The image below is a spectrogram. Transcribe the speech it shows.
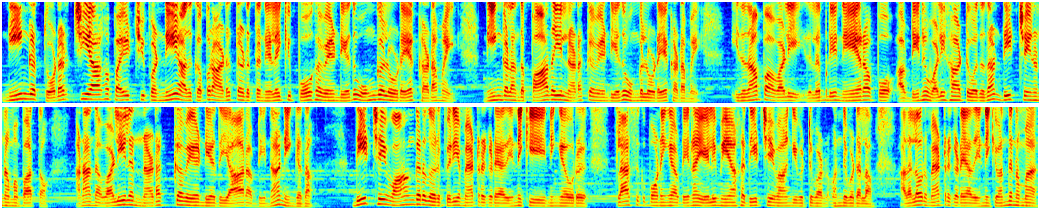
நீங்கள் தொடர்ச்சியாக பயிற்சி பண்ணி அதுக்கப்புறம் அடுத்தடுத்த நிலைக்கு போக வேண்டியது உங்களுடைய கடமை. நீங்கள் அந்த பாதையில் நடக்க வேண்டியது உங்களுடைய கடமை. இதுதான்ப்பா வழி. இதில் எப்படியே நேராக போ அப்படின்னு வழிகாட்டுவது தான் தீட்சைன்னு நம்ம பார்த்தோம். ஆனால் அந்த வழியில் நடக்க வேண்டியது யார் அப்படின்னா நீங்கள் தான் தீட்சை வாங்கிறது ஒரு பெரிய மேட்ரு கிடையாது. இன்றைக்கி நீங்கள் ஒரு கிளாஸுக்கு போனீங்க அப்படின்னா எளிமையாக தீட்சை வாங்கி விட்டு வ- வந்து விடலாம். அதெல்லாம் ஒரு மேட்ரு கிடையாது. இன்றைக்கி வந்து நம்ம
